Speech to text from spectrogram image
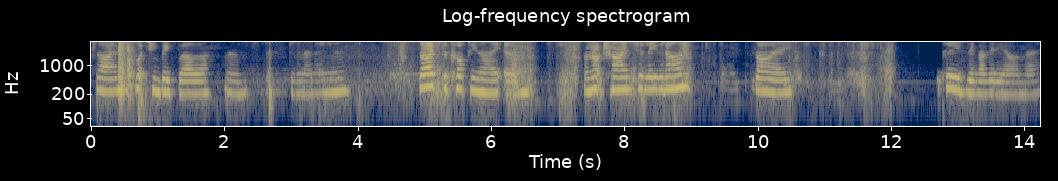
So I'm just watching Big Brother. Um, doesn't matter anyway. Sorry for the copyright. Um, I'm not trying to leave it on. Sorry. Please leave my video on there.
